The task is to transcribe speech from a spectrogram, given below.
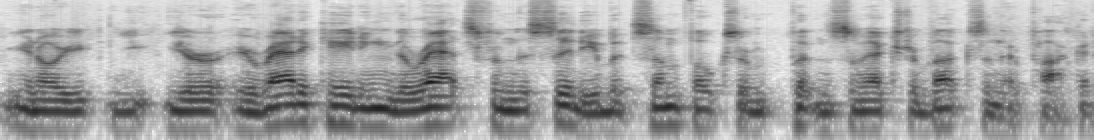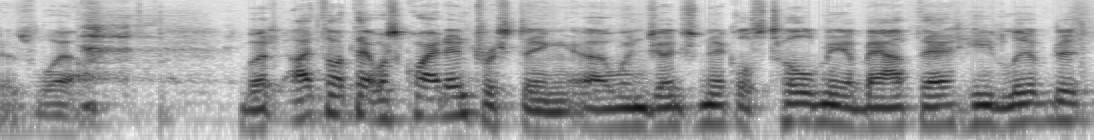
you know, you're eradicating the rats from the city, but some folks are putting some extra bucks in their pocket as well. But I thought that was quite interesting. Uh, when Judge Nichols told me about that, he lived it,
